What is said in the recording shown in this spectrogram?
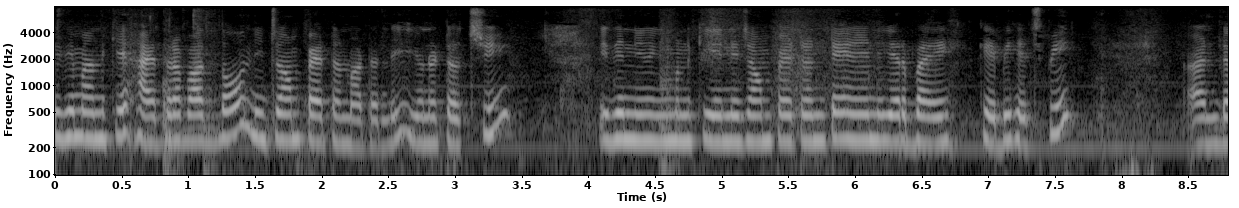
ఇది మనకి హైదరాబాద్లో నిజాంపేట అనమాట అండి యూనిట్ వచ్చి. ఇది మనకి నిజాంపేట అంటే నియర్ బై కేబిహెచ్పి అండ్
